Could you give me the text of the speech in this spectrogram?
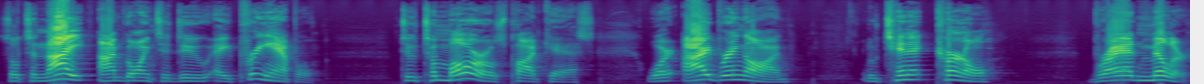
So, tonight I'm going to do a preamble to tomorrow's podcast where I bring on Lieutenant Colonel Brad Miller,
